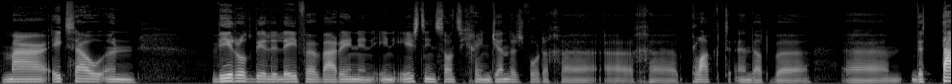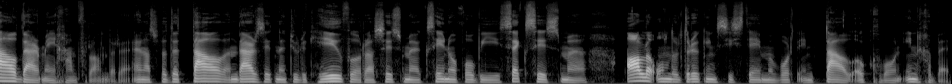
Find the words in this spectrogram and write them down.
Maar ik zou een wereld willen leven waarin in, in eerste instantie geen genders worden ge, uh, geplakt en dat we uh, de taal daarmee gaan veranderen. En als we de taal, en daar zit natuurlijk heel veel racisme, xenofobie, seksisme, alle onderdrukkingssystemen wordt in taal ook gewoon ingebed.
